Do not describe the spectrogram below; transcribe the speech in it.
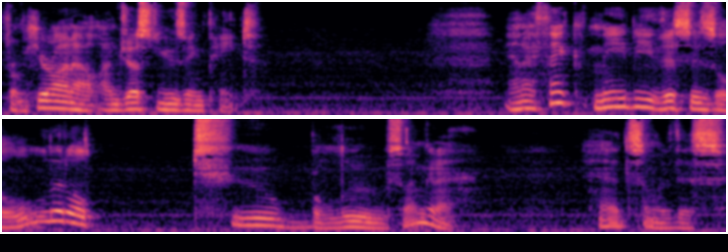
from here on out, I'm just using paint. And I think maybe this is a little too blue. So I'm to add some of this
